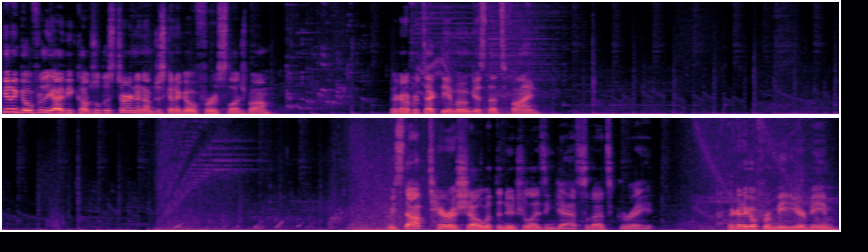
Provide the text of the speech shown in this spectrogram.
gonna go for the Ivy Cudgel this turn, and I'm just gonna go for a Sludge Bomb. They're gonna protect the Amoonguss, that's fine. Stopped Tera Shell with the neutralizing gas, so that's great. They're gonna go for Meteor Beam.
